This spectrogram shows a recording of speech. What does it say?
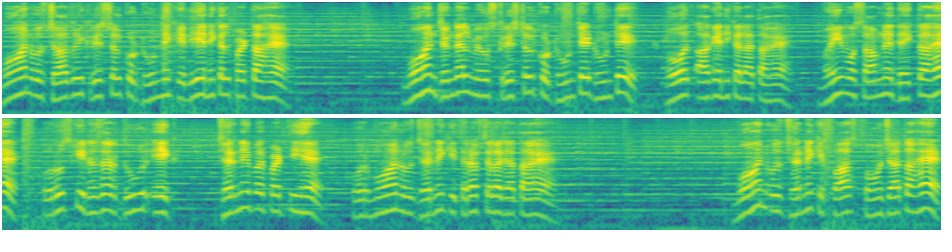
मोहन उस जादुई क्रिस्टल को ढूँढने के लिए निकल पड़ता है। मोहन जंगल में उस क्रिस्टल को ढूंढते ढूंढते बहुत आगे निकल आता है। वहीं वो सामने देखता है और उसकी नज़र दूर एक झरने पर पड़ती है और मोहन उस झरने की तरफ़ चला जाता है। मोहन उस झरने के पास पहुँच जाता है।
